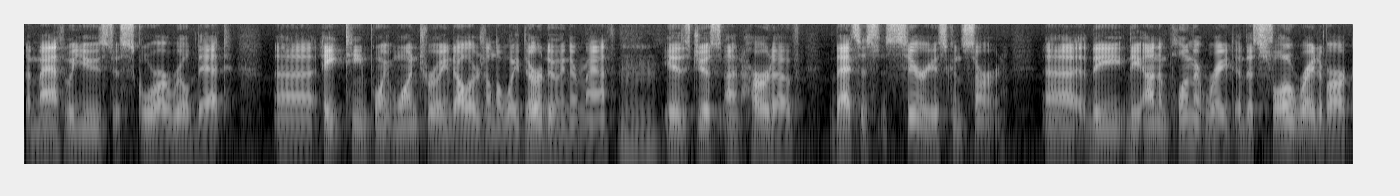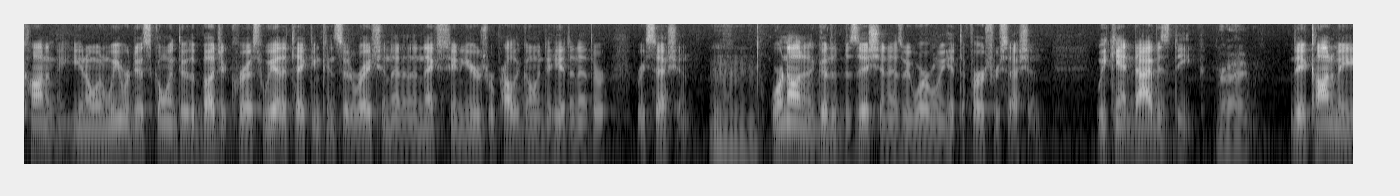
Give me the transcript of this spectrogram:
the math we use to score our real debt, uh, $18.1 trillion on the way they're doing their math is just unheard of. That's a serious concern. uh, the the unemployment rate, the slow rate of our economy. You know, when we were just going through the budget, Chris, we had to take in consideration that in the next 10 years we're probably going to hit another recession. Mm-hmm. We're not in a good position as we were when we hit the first recession. We can't dive as deep. Right. The economy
